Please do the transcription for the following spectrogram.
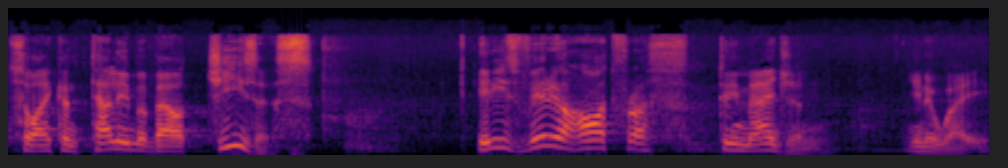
so I can tell him about Jesus. It is very hard for us to imagine in a way.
